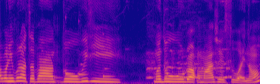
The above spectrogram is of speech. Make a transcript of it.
ครับวันนี้พวกเราจะมาดูวิธีมาดูดอกไม้สวยๆเนาะ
